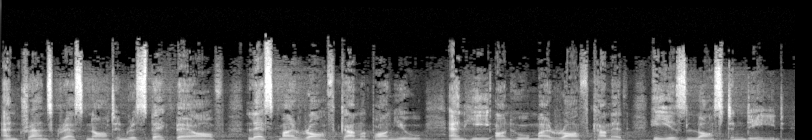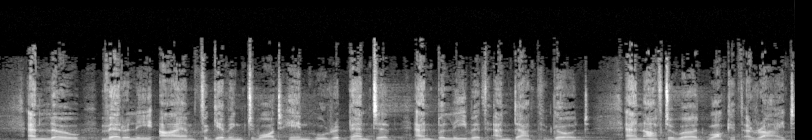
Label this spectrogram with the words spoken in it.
and transgress not in respect thereof, lest my wrath come upon you, and he on whom my wrath cometh, he is lost indeed. And lo, verily I am forgiving toward him who repenteth, and believeth, and doth good, and afterward walketh aright.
